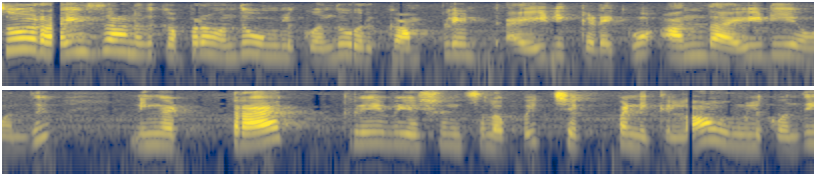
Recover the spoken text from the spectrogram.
ஸோ ரைஸ் ஆனதுக்கப்புறம் வந்து உங்களுக்கு வந்து ஒரு கம்ப்ளைண்ட் ஐடி கிடைக்கும். அந்த ஐடியை வந்து நீங்கள் ட்ராக் க்ரீவியேஷன்ஸில் போய் செக் பண்ணிக்கலாம். உங்களுக்கு வந்து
